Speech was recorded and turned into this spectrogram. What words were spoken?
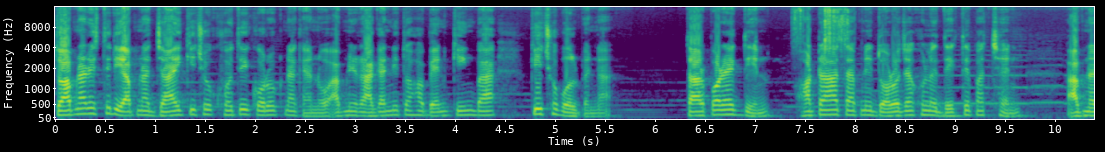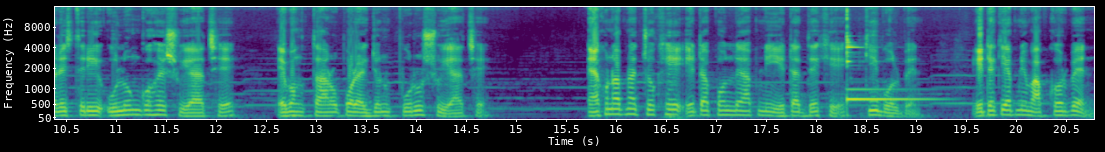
তো আপনার স্ত্রী আপনার যাই কিছু ক্ষতি করুক না কেন, আপনি রাগান্বিত হবেন কিংবা কিছু বলবেন না। তারপর একদিন হঠাৎ আপনি দরজা খুলে দেখতে পাচ্ছেন, আপনার স্ত্রী উলঙ্গ হয়ে শুয়ে আছে এবং তার উপর একজন পুরুষ শুয়ে আছে। এখন আপনার চোখে এটা পড়লে আপনি এটা দেখে কি বলবেন? এটা কি আপনি মাফ করবেন?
